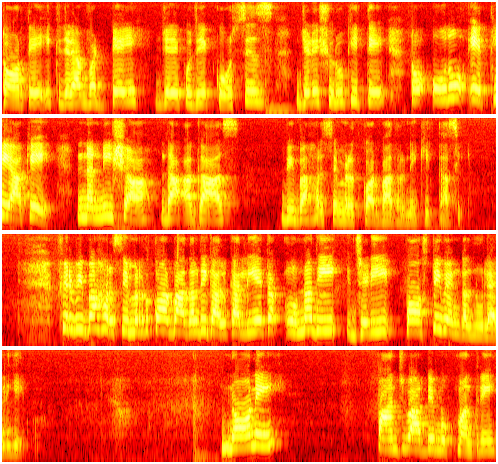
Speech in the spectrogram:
ਤੌਰ ਤੇ ਇੱਕ ਜਿਹੜਾ ਵੱਡੇ ਜਿਹੜੇ ਕੁਝ ਕੋਰਸਿਸ ਜਿਹੜੇ ਸ਼ੁਰੂ ਕੀਤੇ, ਤਾਂ ਉਦੋਂ ਇੱਥੇ ਆ ਕੇ ਨੰਨੀ ਸ਼ਾਹ ਦਾ ਆਗਾਜ਼ ਬੀਬਾ ਹਰਸਿਮਰਤ ਕੌਰ ਬਾਦਲ ਨੇ ਕੀਤਾ ਸੀ। ਫਿਰ ਬੀਬਾ ਹਰਸਿਮਰਤ ਕੌਰ ਬਾਦਲ ਦੀ ਗੱਲ ਕਰ ਲਈਏ ਤਾਂ ਉਹਨਾਂ ਦੀ ਜਿਹੜੀ ਪੋਜ਼ਿਟਿਵ ਐਂਗਲ ਨੂੰ ਲੈ ਲਈਏ। ਨੌ ਨੇ ਪੰਜ ਵਾਰ ਦੇ ਮੁੱਖ ਮੰਤਰੀ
